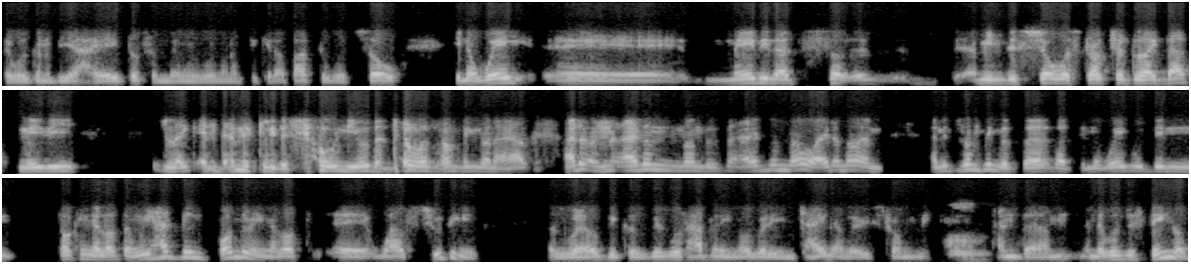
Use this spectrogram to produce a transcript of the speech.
there was gonna be a hiatus, and then we were gonna pick it up afterwards. So in a way, uh, maybe that's. So, I mean, this show was structured like that. Maybe like endemically the show knew that there was something gonna happen. I don't I don't understand. I don't know. I don't know. And and it's something that uh, that in a way we've been talking a lot, and we had been pondering a lot uh, while shooting it as well because this was happening already in China very strongly, mm. and um, and there was this thing of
